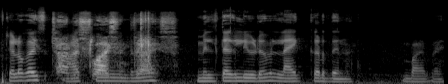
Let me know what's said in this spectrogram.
चलो गाइस आज मिलता है अगली वीडियो में लाइक कर देना। बाय बाय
